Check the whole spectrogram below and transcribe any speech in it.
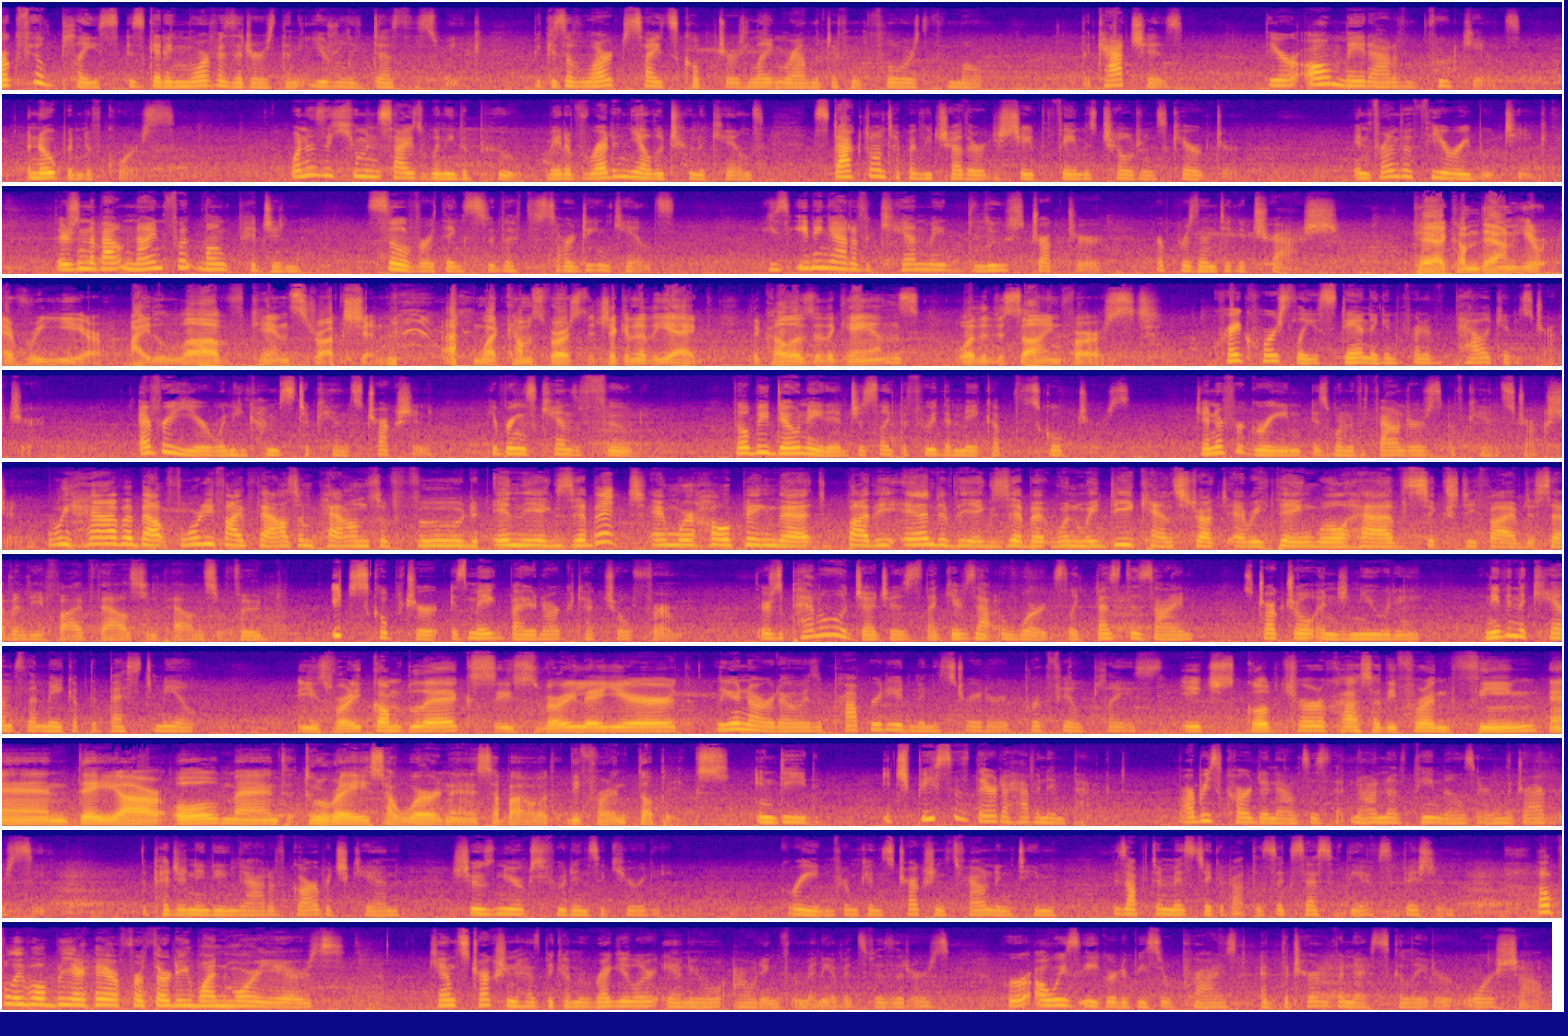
Brookfield Place is getting more visitors than it usually does this week because of large size sculptures laying around the different floors of the mall. The catch is, they are all made out of food cans, unopened, of course. One is a human sized Winnie the Pooh, made of red and yellow tuna cans, stacked on top of each other to shape the famous children's character. In front of the Theory Boutique, there's an about nine foot long pigeon, silver thanks to the sardine cans. He's eating out of a can made blue structure representing a trash. Okay, I come down here every year. I love Canstruction. what comes first, the chicken or the egg? The colors of the cans or the design first? Craig Horsley is standing in front of a pelican structure. Every year when he comes to Canstruction, he brings cans of food. They'll be donated just like the food that make up the sculptures. Jennifer Green is one of the founders of Canstruction. We have about 45,000 pounds of food in the exhibit, and we're hoping that by the end of the exhibit, when we deconstruct everything, we'll have 65 to 75,000 pounds of food. Each sculpture is made by an architectural firm. There's a panel of judges that gives out awards like Best Design, Structural Ingenuity, and even the cans that make up the best meal. It's very complex, it's very layered. Leonardo is a property administrator at Brookfield Place. Each sculpture has a different theme, and they are all meant to raise awareness about different topics. Indeed, each piece is there to have an impact. Barbie's card announces that not enough females are in the driver's seat. The pigeon eating out of garbage can shows New York's food insecurity. Green, from Canstruction's founding team, is optimistic about the success of the exhibition. Hopefully, we'll be here for 31 more years. Canstruction has become a regular annual outing for many of its visitors, who are always eager to be surprised at the turn of an escalator or shop.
